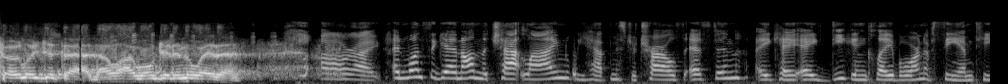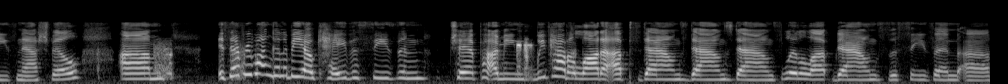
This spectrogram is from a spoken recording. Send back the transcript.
totally get that. No, I won't get in the way then. All right. And once again on the chat line, we have Mr. Charles Esten, aka Deacon Claybourne of CMT's Nashville. Um, is everyone going to be okay this season? Chip, I mean, we've had a lot of ups, downs, downs, downs, little up, downs this season. Uh,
